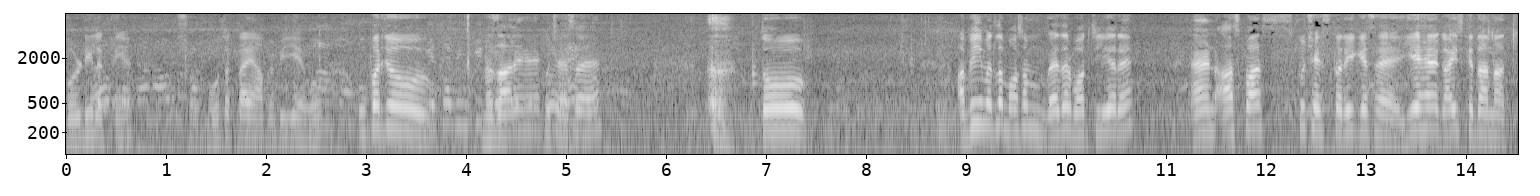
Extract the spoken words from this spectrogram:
गोल्ड ही लगती हैं। तो हो सकता है यहाँ पे भी ये हो। ऊपर जो नज़ारे हैं, कुछ ऐसा है। तो अभी मतलब मौसम वेदर बहुत क्लियर है। एंड आसपास कुछ इस तरीके से है। ये है गाइस केदारनाथ।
